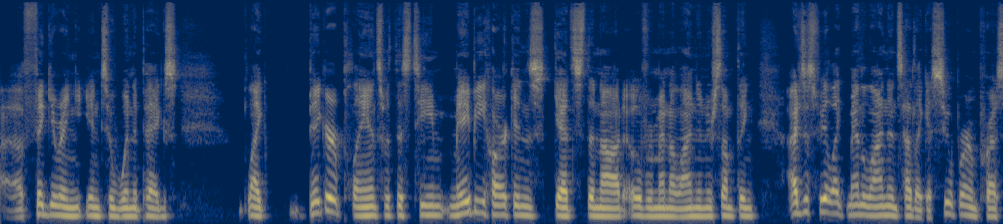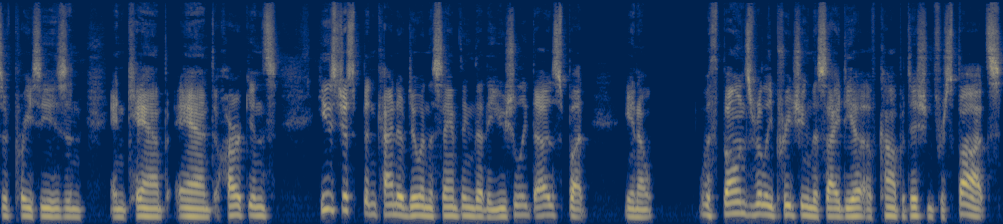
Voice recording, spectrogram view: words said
uh, figuring into Winnipeg's like bigger plans with this team. Maybe Harkins gets the nod over Maenalanen or something. I just feel like Maenalanen's had like a super impressive preseason and camp, and Harkins he's just been kind of doing the same thing that he usually does. But, you know, with Bones really preaching this idea of competition for spots,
